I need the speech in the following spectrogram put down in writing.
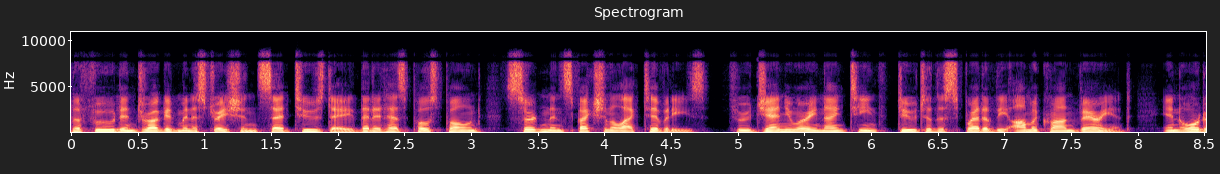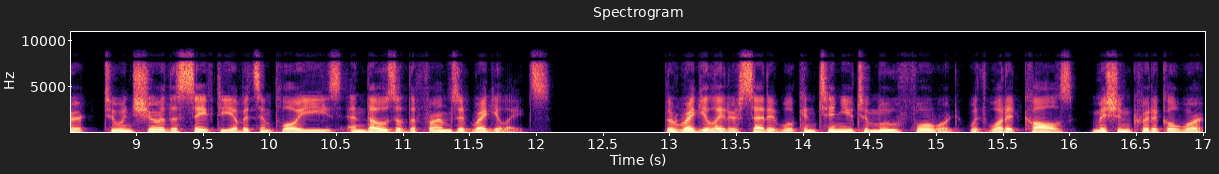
the Food and Drug Administration said Tuesday that it has postponed certain inspectional activities through January 19 due to the spread of the Omicron variant, in order to ensure the safety of its employees and those of the firms it regulates. The regulator said it will continue to move forward with what it calls mission critical work.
